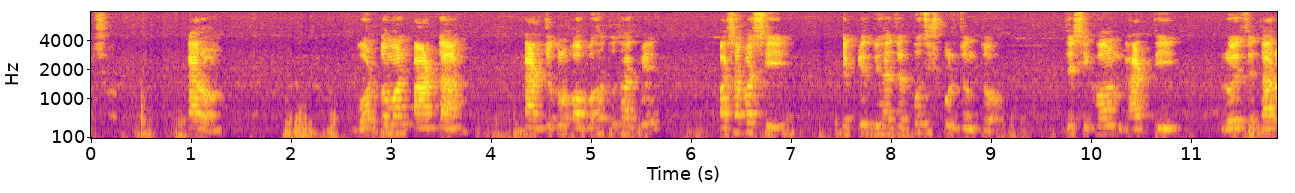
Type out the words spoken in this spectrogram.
বিষয়। কারণ বর্তমান পাঠদান কার্যক্রম অব্যাহত থাকবে। পাশাপাশি এপ্রিল দুই হাজার পঁচিশ পর্যন্ত যে শিখন, ঘাটতি রয়েছে তার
